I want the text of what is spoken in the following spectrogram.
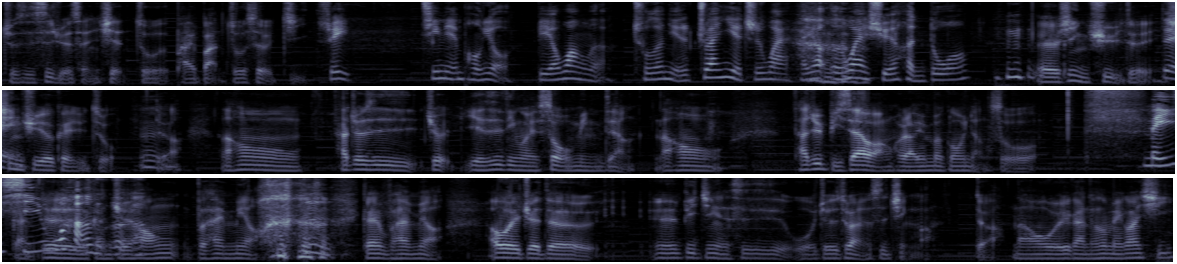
就是视觉呈现、做排版、做设计，所以青年朋友别忘了，除了你的专业之外，还要 额外学很多。呃，有兴趣对，对兴趣就可以去做，嗯对啊。然后他就是就也是定为寿命这样，然后他去比赛完回来，原本跟我讲说，没希望感觉好像不太妙，嗯 感觉不太妙。啊，我也觉得，因为毕竟也是我就是突然有事情嘛，对啊。然后我就感觉说没关系，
